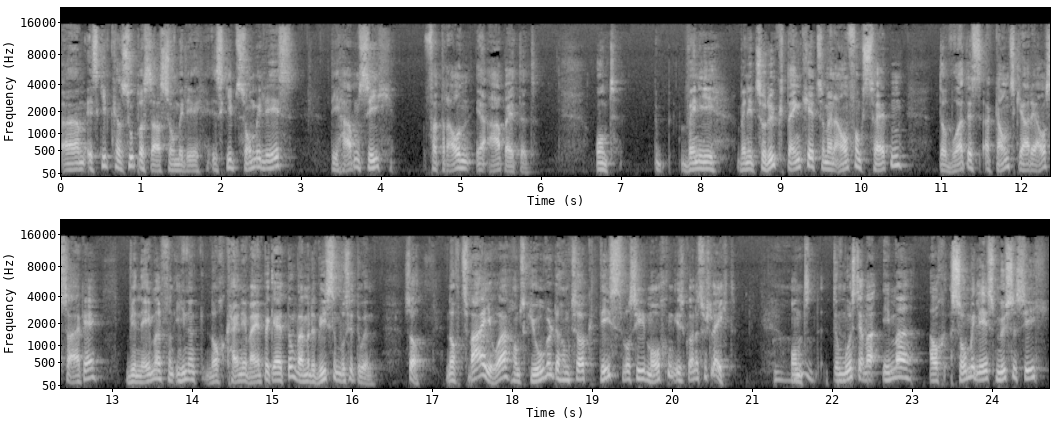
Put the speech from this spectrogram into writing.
ähm, es gibt kein Superstar-Sommelier. Es gibt Sommeliers, die haben sich Vertrauen erarbeitet. Und wenn ich, wenn ich zurückdenke zu meinen Anfangszeiten, da war das eine ganz klare Aussage, wir nehmen von Ihnen noch keine Weinbegleitung, weil wir nicht wissen, was Sie tun. So, nach zwei Jahren haben sie gejubelt und haben gesagt, das, was Sie machen, ist gar nicht so schlecht. Mhm. Und du musst aber immer, auch Sommeliers müssen sich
